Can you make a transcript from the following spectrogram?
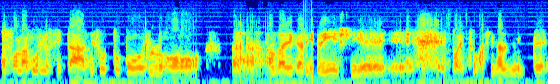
un po' la curiosità di sottoporlo uh, a varie caritrici e, e, poi insomma finalmente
